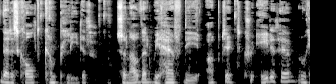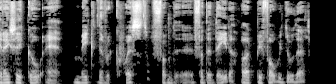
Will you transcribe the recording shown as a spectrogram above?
that is called completed. So now that we have the object created here, we can actually go and make the request from the for the data. But before we do that,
